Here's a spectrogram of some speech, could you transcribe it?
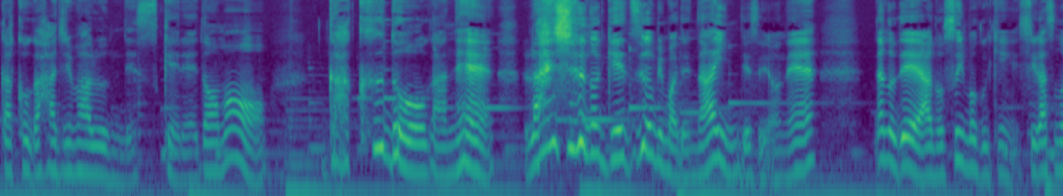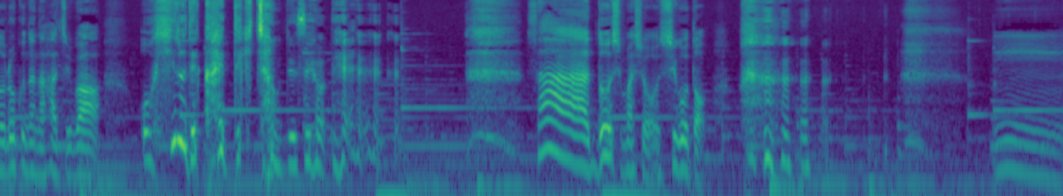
学校が始まるんですけれども、学童がね、来週の月曜日までないんですよね。なので、あの、水木金、4月の6、7、8は、お昼で帰ってきちゃうんですよね。さあ、どうしましょう、仕事。うん。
